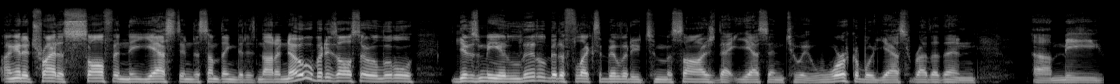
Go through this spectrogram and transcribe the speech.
I'm going to try to soften the yes into something that is not a no, but is also a little gives me a little bit of flexibility to massage that yes into a workable yes rather than uh, me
